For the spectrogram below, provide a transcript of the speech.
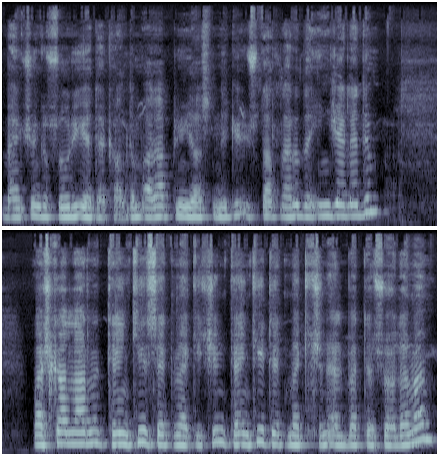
Ben çünkü Suriye'de kaldım. Arap dünyasındaki üstadları da inceledim. Başkalarını tenkit etmek için, tenkit etmek için elbette söylemem.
